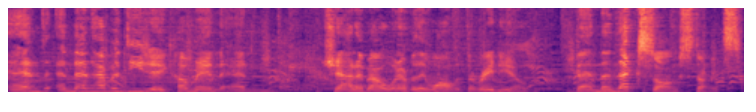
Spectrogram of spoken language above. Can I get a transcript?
end, and then have a DJ come in and chat about whatever they want with the radio. Then the next song starts.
